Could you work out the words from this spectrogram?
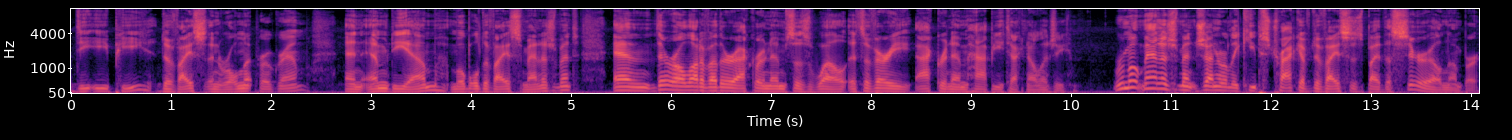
DEP, Device Enrollment Program, and MDM, Mobile Device Management, and there are a lot of other acronyms as well. It's a very acronym happy technology. Remote management generally keeps track of devices by the serial number,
